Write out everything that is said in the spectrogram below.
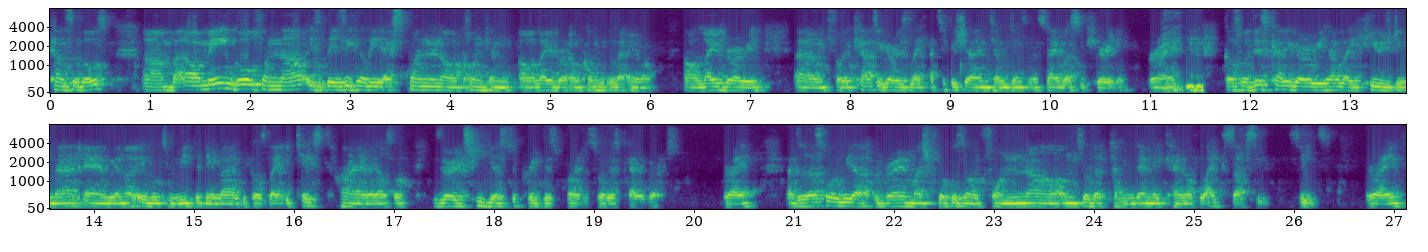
cancel those. Um, but our main goal for now is basically expanding our content, our library, you know, our library um, for the categories like artificial intelligence and cybersecurity, right? Because for this category, we have like huge demand and we are not able to meet the demand because like it takes time and also it's very tedious to create these projects for these categories, right? And so that's what we are very much focused on for now until the pandemic kind of like subsides seats right?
